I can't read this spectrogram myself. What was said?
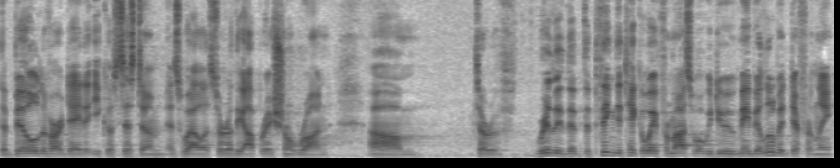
the build of our data ecosystem, as well as sort of the operational run. Um, sort of really the, the thing to take away from us, what we do maybe a little bit differently,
